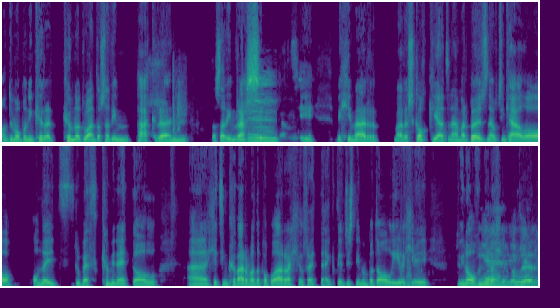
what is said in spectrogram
ond dwi'n meddwl bod ni'n cyrraedd cyfnod wan, dos na ddim pack run, dos na ddim rasu, mm. felly mae'r mae ysgogiad yna, mae'r buzz na ti'n cael o, o wneud rhywbeth cymunedol uh, lle ti'n cyfarfod y pobl arall o'r rhedeg, dwi'n e jyst ddim yn bodoli, felly dwi'n ofni yeah, felly bod yr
